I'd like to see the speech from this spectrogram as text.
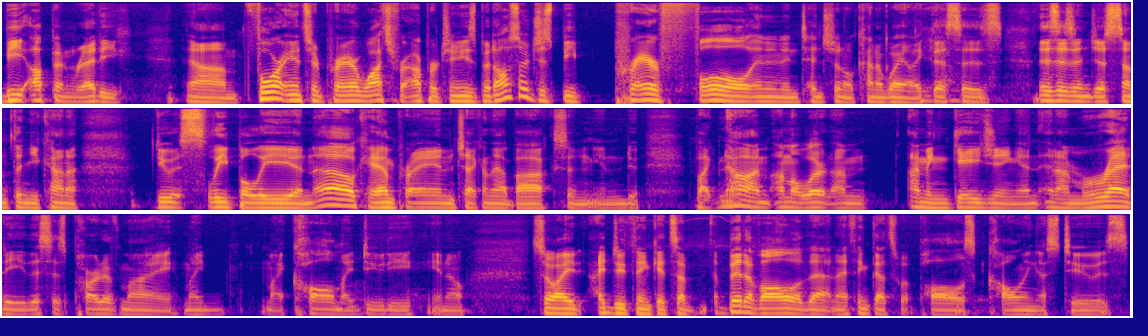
be up and ready um, for answered prayer watch for opportunities but also just be prayerful in an intentional kind of way. Like this is this isn't just something you kind of do it sleepily and oh okay i'm praying and checking that box and you know do, like no i'm, I'm alert. I'm i'm engaging and, and i'm ready. This is part of my my my call my duty you know so i i do think it's a, a bit of all of that and i think that's what paul is calling us to is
